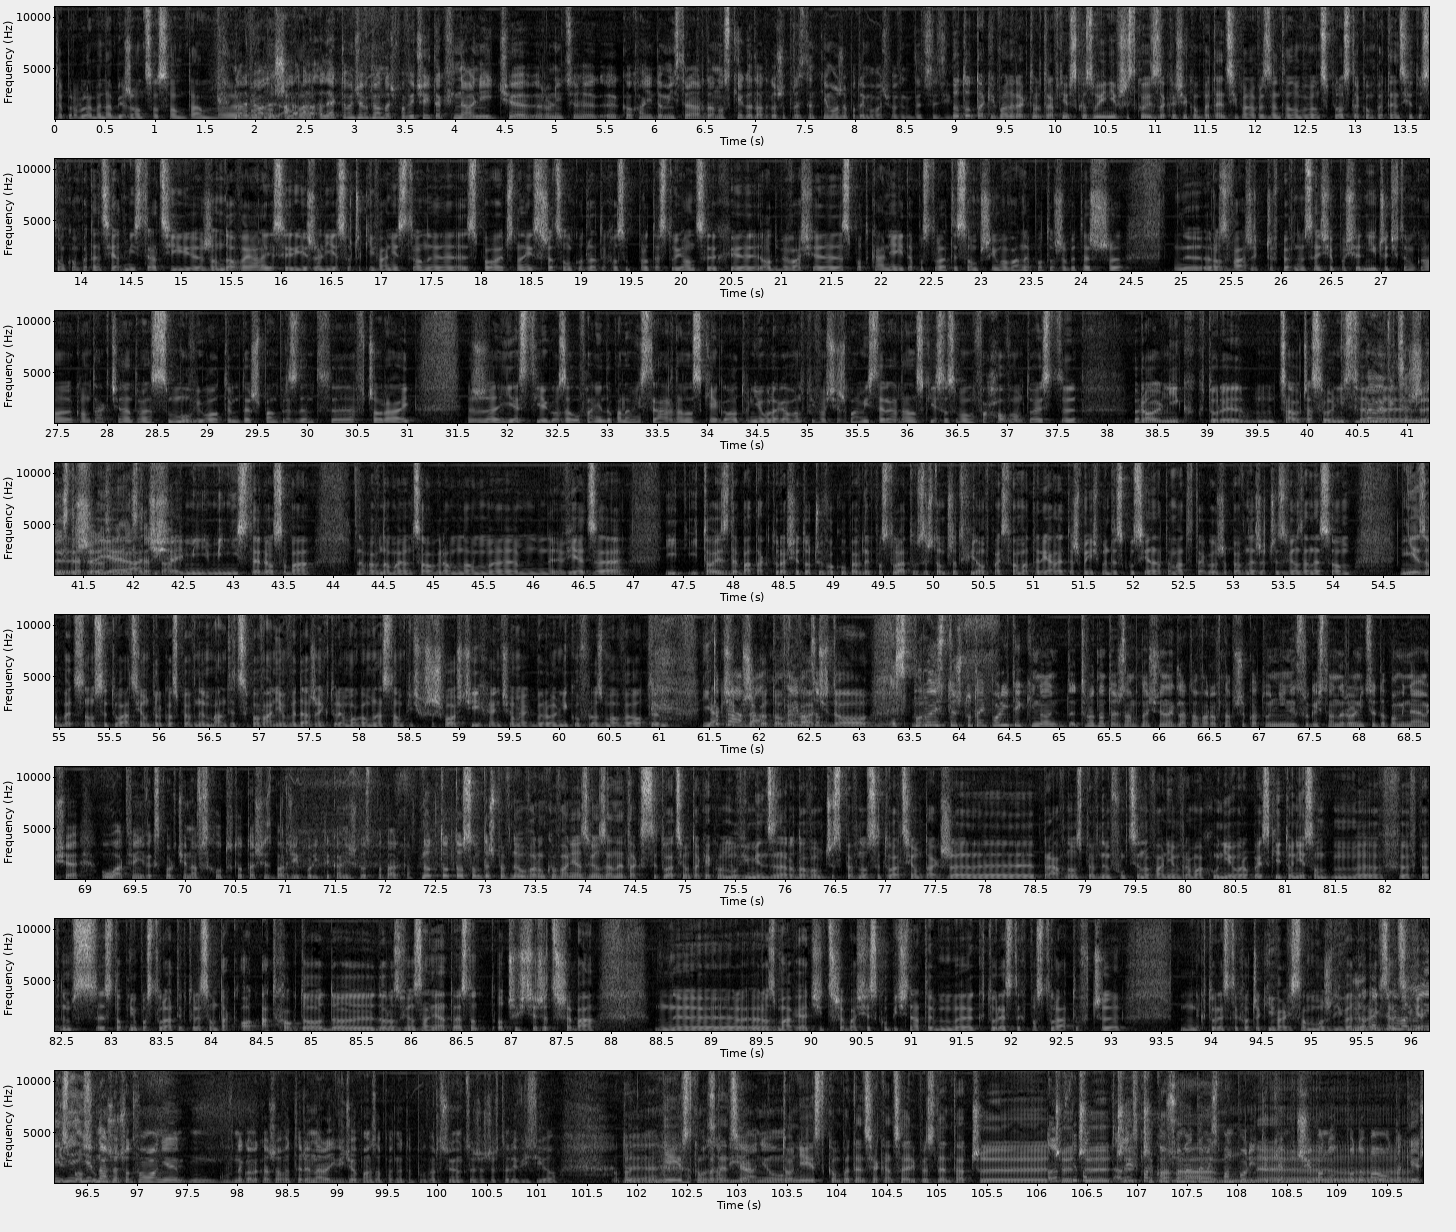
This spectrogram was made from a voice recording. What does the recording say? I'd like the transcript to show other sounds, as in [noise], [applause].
Te problemy na bieżąco są tam No ale, podnoszone. ale, ale, ale jak to będzie wyglądać? Powiecie i tak finalnie idźcie rolnicy y, kochani do ministra Ardanowskiego, dlatego że prezydent nie może podejmować pewnych decyzji. No to tak? jak pan rektor trafnie wskazuje, nie wszystko jest w zakresie kompetencji pana prezydenta. No mówiąc proste, kompetencje to są kompetencje administracji rządowej, ale jest, jeżeli jest oczekiwanie strony społecznej z szacunku dla tych osób protestujących, y, odbywa się spotkanie i te postulaty są przyjmowane po to, żeby też y, rozważyć, czy w pewnym sensie pośredniczyć w tym ko- kontakcie. Natomiast mówił o tym też pan prezydent wczoraj, że jest jego zaufanie do pana ministra Ardanowskiego. Tu nie ulega wątpliwości, że pan minister Ardanowski jest osobą fachową. To jest rolnik, który cały czas rolnictwem Były e, wiceminister, ży, żyje, a dzisiaj mi, minister, osoba na pewno mająca ogromną wiedzę I, i to jest debata, która się toczy wokół pewnych postulatów. Zresztą przed chwilą w Państwa materiale też mieliśmy dyskusję na temat tego, że pewne rzeczy związane są nie z obecną sytuacją, tylko z pewnym antycypowaniem wydarzeń, które mogą nastąpić w przyszłości i chęcią jakby rolników rozmowy o tym, jak To się prawda. przygotowywać No co- do... Sporo jest też tutaj polityki. No, trudno też zamknąć rynek dla towarów na przykład unijnych. Z drugiej strony rolnicy dopominają się ułatwień w eksporcie na wschód. To też jest bardziej polityka niż gospodarka. No to, to są też pewne uwarunkowania związane tak z sytuacją, tak jak on mówi, międzynarodową, czy z pewną sytuacją także e, prawną, z pewnym funkcjonowaniem w ramach Unii Europejskiej. To nie są mm, w, w pewnym stopniu postulaty, które są tak ad hoc do, do, do rozwiązania. Natomiast no, oczywiście, że trzeba mm, rozmawiać i trzeba się skupić na tym, e, które z tych postulatów, czy mm, które z tych oczekiwań są możliwe do No realizacji, w jaki sposób. Jedna rzecz, odwołanie mm, głównego lekarza weterynarii. Widział pan zapewne te bulwersujące rzeczy w telewizji o, No to e, nie jest [laughs] kompetencja, to nie jest kompetencja kancelarii prezydenta, czy, Ale, czy, pan, czy, ale jest pan czy pana, konsumentem, jest pan politykiem. Czy się panu podobało takie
